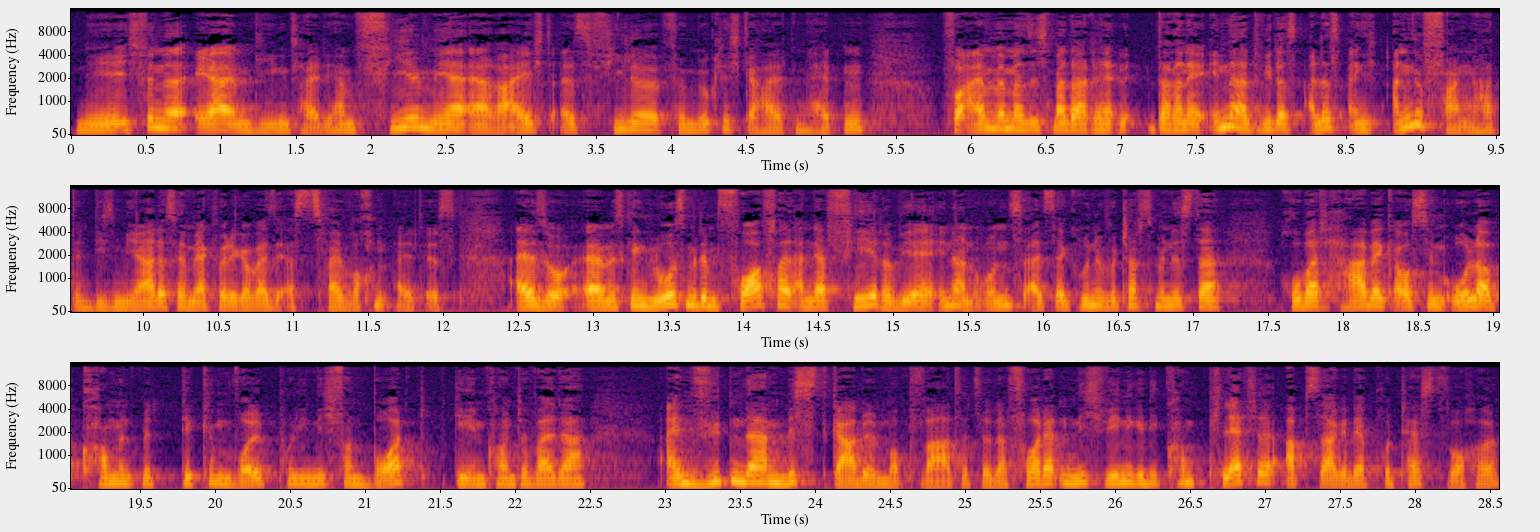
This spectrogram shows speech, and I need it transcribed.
Nee, ich finde eher im Gegenteil. Die haben viel mehr erreicht, als viele für möglich gehalten hätten. Vor allem, wenn man sich mal daran erinnert, wie das alles eigentlich angefangen hat in diesem Jahr, das ja merkwürdigerweise erst zwei Wochen alt ist. Also, ähm, es ging los mit dem Vorfall an der Fähre. Wir erinnern uns, als der grüne Wirtschaftsminister Robert Habeck aus dem Urlaub kommend mit dickem Wollpulli nicht von Bord gehen konnte, weil da ein wütender Mistgabelmob wartete. Da forderten nicht wenige die komplette Absage der Protestwoche,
